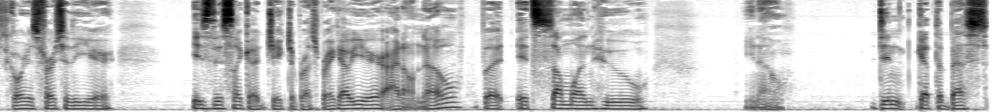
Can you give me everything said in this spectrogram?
scored his first of the year. Is this like a Jake DeBrusk breakout year? I don't know, but it's someone who, you know, didn't get the best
